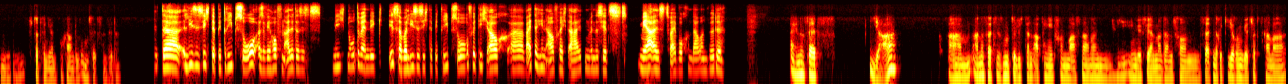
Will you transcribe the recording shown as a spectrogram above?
im stationären Buchhandel umsetzen würde. Da ließe sich der Betrieb so, also wir hoffen alle, dass es nicht notwendig ist, aber ließe sich der Betrieb so für dich auch äh, weiterhin aufrechterhalten, wenn das jetzt mehr als zwei Wochen dauern würde? Einerseits ja. Ähm, andererseits ist es natürlich dann abhängig von Maßnahmen, wie inwiefern man dann von Seiten der Regierung, Wirtschaftskammer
